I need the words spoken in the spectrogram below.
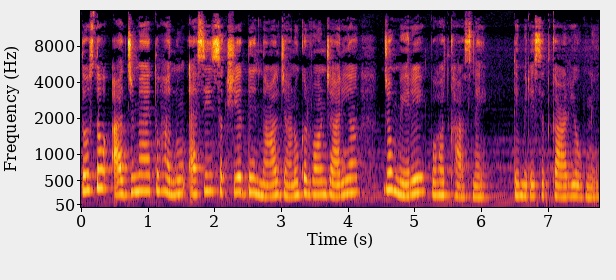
ਦੋਸਤੋ, ਅੱਜ ਮੈਂ ਤੁਹਾਨੂੰ ਐਸੀ ਸ਼ਖਸੀਅਤ ਦੇ ਨਾਲ ਜਾਣੂ ਕਰਵਾਉਣ ਜਾ ਰਹੀ ਹਾਂ ਜੋ ਮੇਰੇ ਬਹੁਤ ਖਾਸ ਨੇ ਤੇ ਮੇਰੇ ਸਤਿਕਾਰਯੋਗ ਨੇ।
